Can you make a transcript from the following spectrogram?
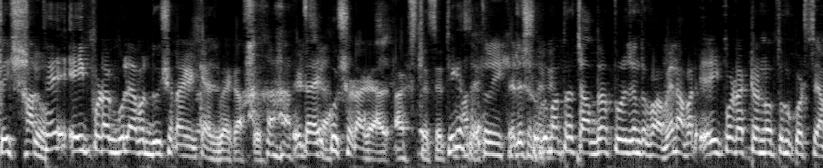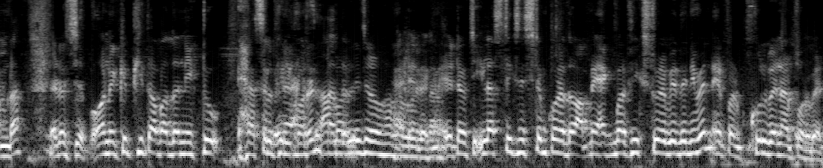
2300 সাথে এই প্রোডাক্টগুলো আবার দুইশো টাকা ক্যাশব্যাক আছে। এটা আচ্ছা। একুশশো টাকা আসতেছে ঠিক আছে? এটা শুধুমাত্র চার পর্যন্ত পাবেন। আবার এই প্রোডাক্টটা নতুন করছি আমরা। এটা হচ্ছে অনেকে ফিতা বাদানি একটু হ্যাসেল ফিল করেন দেখেন, এটা হচ্ছে ইলাস্টিক সিস্টেম করে দাও। আপনি একবার ফিক্স করে বেঁধে নেবেন এরপর খুলবেন আর পরবেন।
